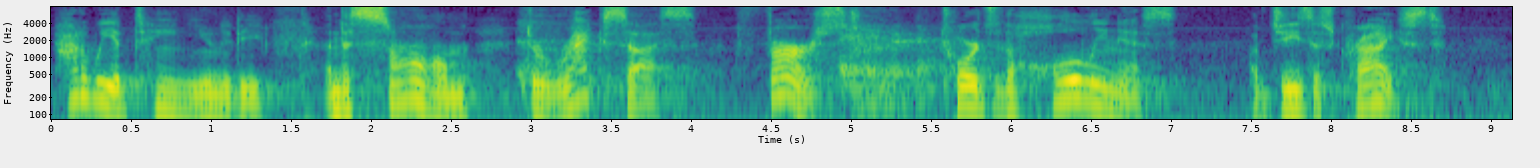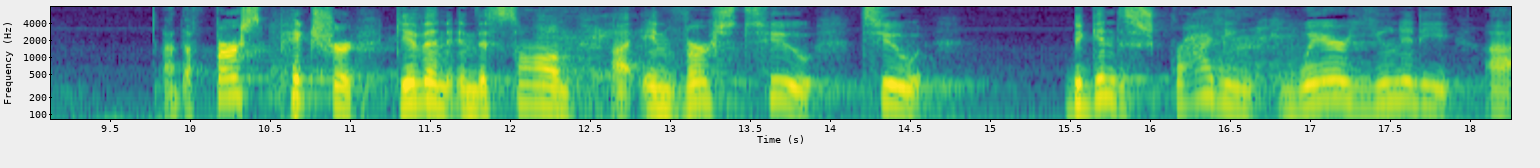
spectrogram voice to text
How do we obtain unity? And the psalm directs us first towards the holiness of Jesus Christ. Uh, the first picture given in the psalm uh, in verse 2 to begin describing where unity uh,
